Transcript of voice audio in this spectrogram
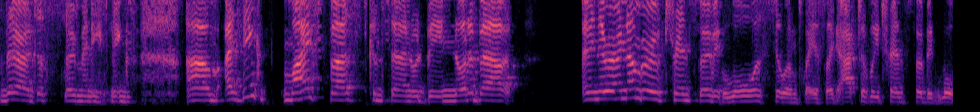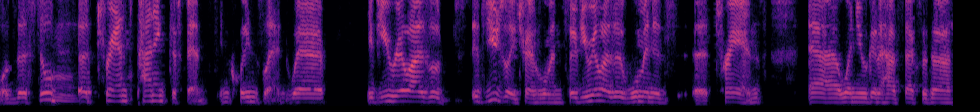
There are just so many things. Um, I think my first concern would be not about I mean, there are a number of transphobic laws still in place, like actively transphobic laws. There's still mm. a trans panic defense in Queensland where if you realize it's usually trans women, so if you realize a woman is uh, trans uh, when you're going to have sex with her,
